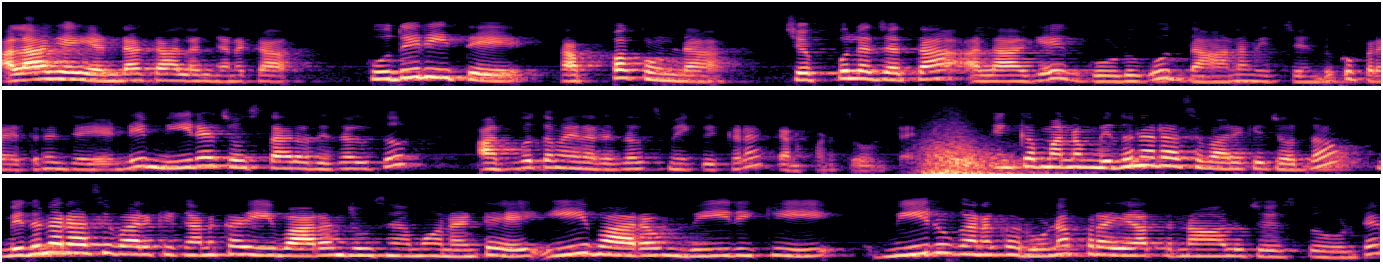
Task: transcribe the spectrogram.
అలాగే ఎండాకాలం గనక కుదిరితే తప్పకుండా చెప్పుల జత అలాగే గొడుగు దానం ఇచ్చేందుకు ప్రయత్నం చేయండి. మీరే చూస్తారు రిజల్ట్స్ అద్భుతమైన రిజల్ట్స్ మీకు ఇక్కడ కనపడుతూ ఉంటాయి. ఇంకా మనం మిథున రాశి వారికి చూద్దాం. మిథున రాశి వారికి కనుక ఈ వారం చూసాము అని అంటే ఈ వారం వీరికి మీరు గనక రుణ ప్రయత్నాలు చేస్తూ ఉంటే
